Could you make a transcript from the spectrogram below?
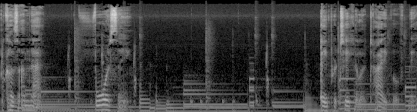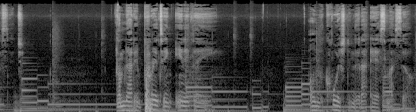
Because I'm not forcing a particular type of message. I'm not imprinting anything on the question that I ask myself.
